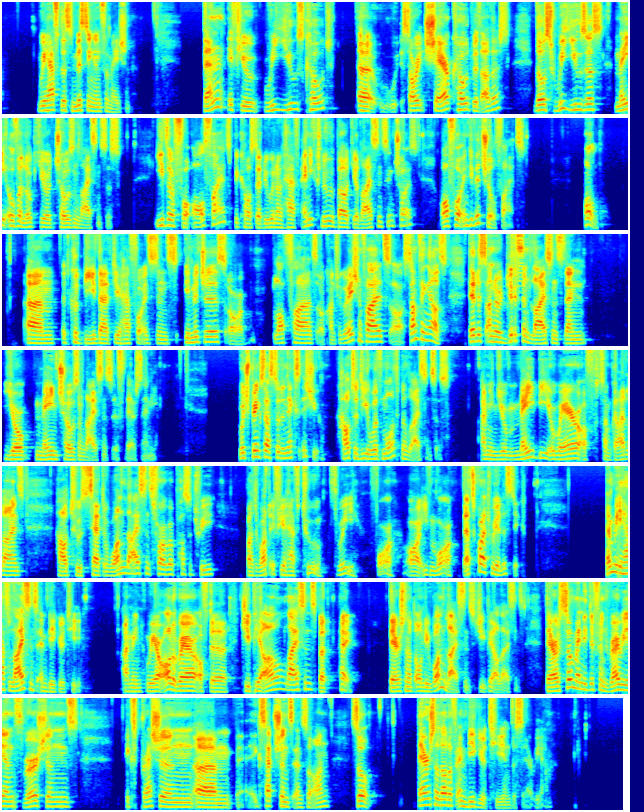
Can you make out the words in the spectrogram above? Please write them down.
we have this missing information. Then if you reuse code, uh, sorry, share code with others, those reusers may overlook your chosen licenses, either for all files, because they do not have any clue about your licensing choice, or for individual files. Well, um, it could be that you have, for instance, images or blob files or configuration files or something else that is under a different license than your main chosen license, if there's any. Which brings us to the next issue, how to deal with multiple licenses. I mean, you may be aware of some guidelines how to set one license for a repository, but what if you have two, three, four, or even more? That's quite realistic. Then we have license ambiguity. I mean, we are all aware of the GPL license, but hey, there's not only one license, GPL license. There are so many different variants, versions, expression, um, exceptions, and so on. So there's a lot of ambiguity in this area.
